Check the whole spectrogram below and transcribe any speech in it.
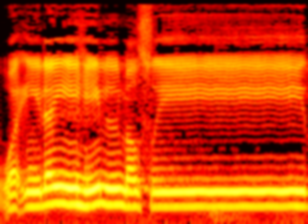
وإليه المصير.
